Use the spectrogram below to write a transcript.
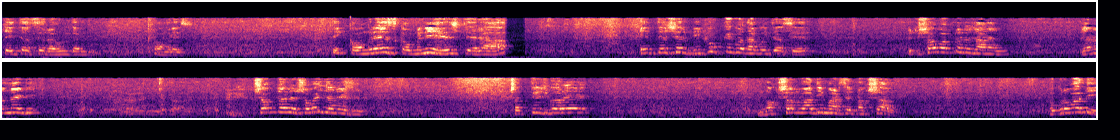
চাইতেছে রাহুল গান্ধী, কংগ্রেস। এই কংগ্রেস, কমিউনিস্ট, এরা এই দেশের বিপক্ষে কথা কইতাছে। সব আপনারা জানেন। জানেন না এটি? সব জানে, সবাই জানে এটি। ছত্তিশগড়ে নকশালবাদী মারছে, নকশাল। উগ্রবাদী?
